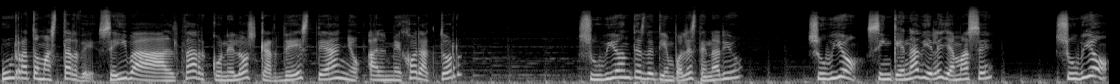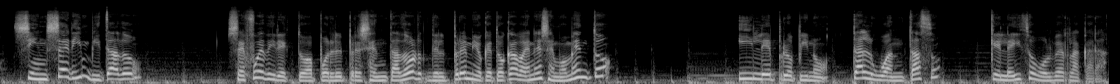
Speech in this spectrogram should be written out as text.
un rato más tarde se iba a alzar con el Oscar de este año al mejor actor, subió antes de tiempo al escenario, subió sin que nadie le llamase, subió sin ser invitado, se fue directo a por el presentador del premio que tocaba en ese momento y le propinó tal guantazo que le hizo volver la cara.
